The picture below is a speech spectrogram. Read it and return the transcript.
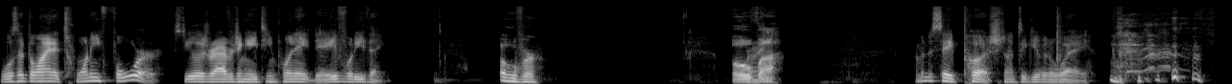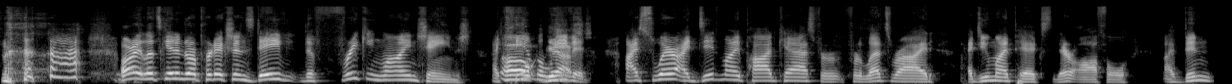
We'll set the line at 24. Steelers are averaging 18.8. Dave, what do you think? Over. Over. I'm going to say push, not to give it away. All right, let's get into our predictions. Dave, the freaking line changed. I oh, can't oh, believe yes. it. I swear I did my podcast for for Let's Ride. I do my picks. They're awful. I've been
